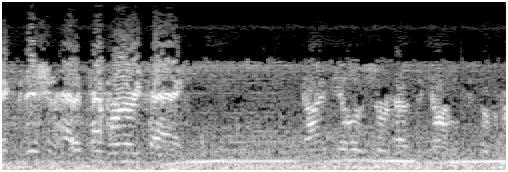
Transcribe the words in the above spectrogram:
Expedition had a temporary tag. Guy in yellow shirt has the gun. He's over the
